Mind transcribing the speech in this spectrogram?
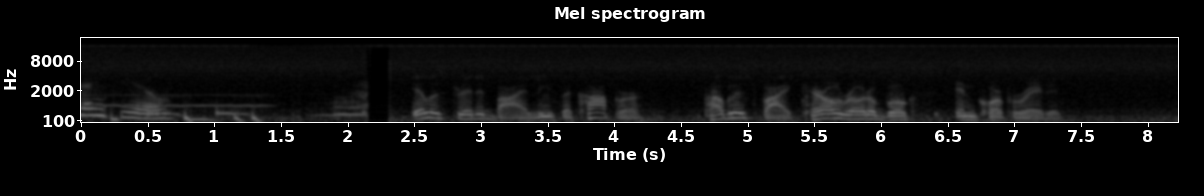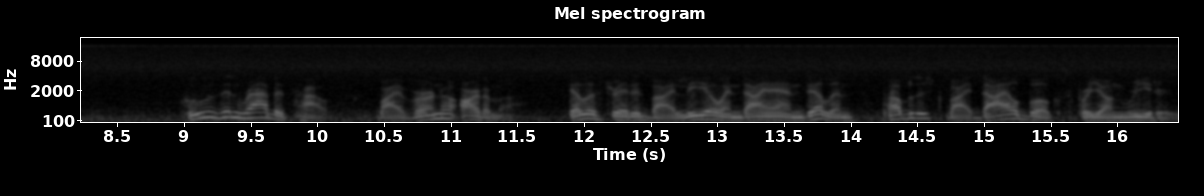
Thank you. Illustrated by Lisa Copper. Published by Carolrhoda Books, Incorporated. Who's in Rabbit's House? By Verna Aardema. Illustrated by Leo and Diane Dillon. Published by Dial Books for young readers.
